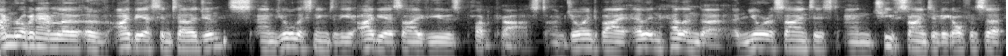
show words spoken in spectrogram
I'm Robin Amlôt of IBS Intelligence, and you're listening to the IBS iViews podcast. I'm joined by Ellen Hellander, a neuroscientist and chief scientific officer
